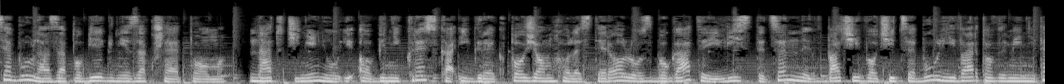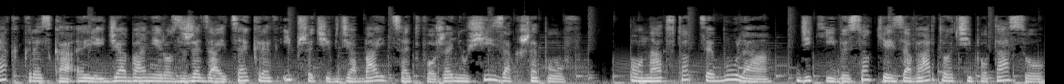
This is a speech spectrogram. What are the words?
Cebula zapobiegnie zakrzepom, nadciśnieniu i obni kreska Y poziom cholesterolu z bogatej listy cennych w baciwoci cebuli warto wymienić tak kreska E jej działanie rozrzedzajce krew i przeciwdziałajce tworzeniu si zakrzepów. Ponadto cebula, dziki wysokiej zawartości potasu,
